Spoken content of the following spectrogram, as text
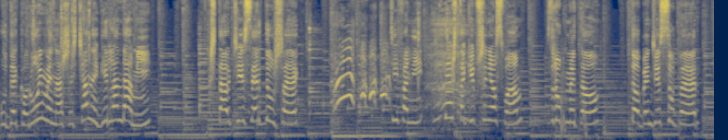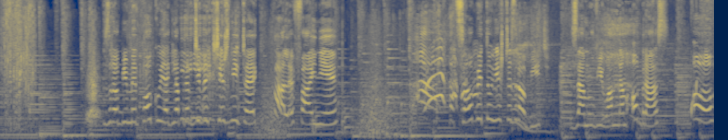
Udekorujmy nasze ściany girlandami w kształcie serduszek. Tiffany, też takie przyniosłam. Zróbmy to. To będzie super. Zrobimy pokój jak dla prawdziwych księżniczek, ale fajnie. Co by tu jeszcze zrobić? Zamówiłam nam obraz. O,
